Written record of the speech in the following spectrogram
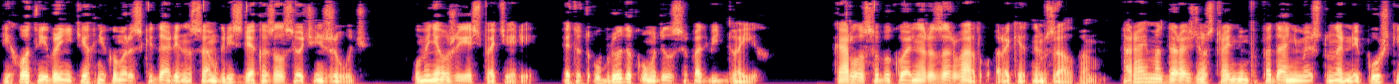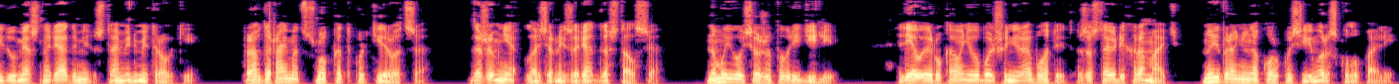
Пехоту и бронетехнику мы раскидали, но сам Гризли оказался очень живуч. У меня уже есть потери. Этот ублюдок умудрился подбить двоих. Карлоса буквально разорвал ракетным залпом, а Раймонда разнес тройным попаданием из туннельной пушки и двумя снарядами 100-миллиметровки. Правда, Раймонд смог катапультироваться. Даже мне лазерный заряд достался. Но мы его все же повредили. Левая рука у него больше не работает, заставили хромать, ну и броню на корпусе ему расколупали.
